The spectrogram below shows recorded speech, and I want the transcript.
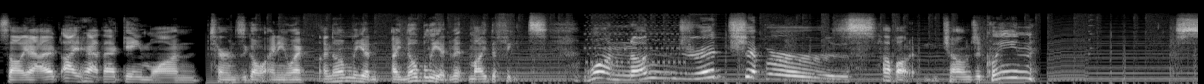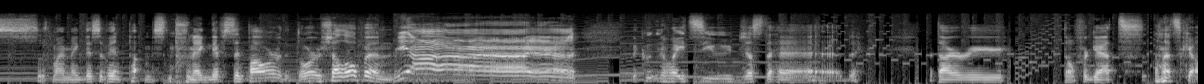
So yeah, I, I, had that game won turns ago anyway. I normally I nobly admit my defeats. 100 chippers! How about it? Challenge the queen? With my magnificent, magnificent power, the door shall open! Yeah! The queen awaits you just ahead. The diary. Don't forget. Let's go.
